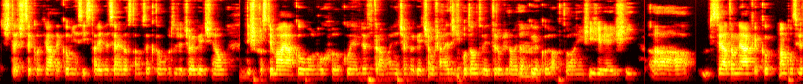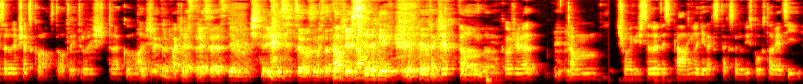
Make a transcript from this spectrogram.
čtečce kolikrát jako měsíc tady věci nedostanu se k tomu, protože člověk většinou, když prostě má nějakou volnou chvilku někde v tramvaji něčem, tak většinou už dřív po tom Twitteru, že tam je takový mm. jako aktuálnější, živější. A prostě já tam nějak jako mám pocit, že se dovím všecko no, z toho Twitteru, když to jako máš. Twitter pak nestresuje s tím 4800 no, no. Takže tam, no, no. jako, že tam člověk, když sleduje ty správní lidi, tak, tak se doví spousta věcí.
